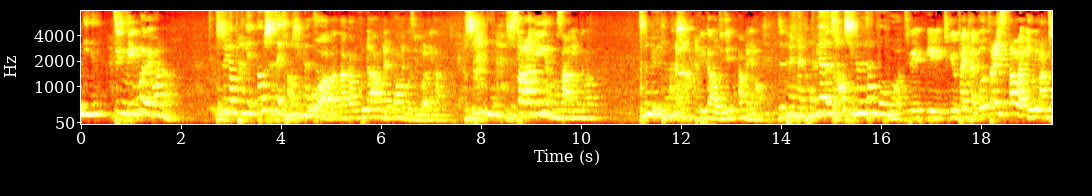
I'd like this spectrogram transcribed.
年。一年问了看哦。睡到半夜都是在吵醒他。哇，那那刚到不是沙地啊，是沙地，红沙怎对吗？直有一天晚上，你家老姐姐阿梅哦，这太太同样的吵醒她的丈夫。哇，这个，这个太太我再次到来有一按车。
